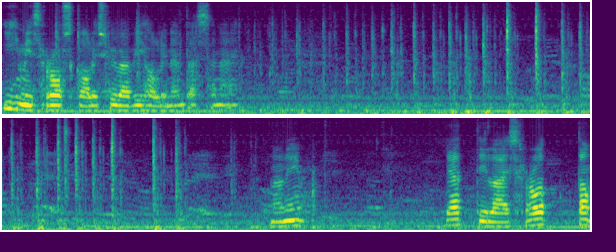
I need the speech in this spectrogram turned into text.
Ihmisroska olisi hyvä vihollinen tässä näin. No niin. Jättiläisrotta.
